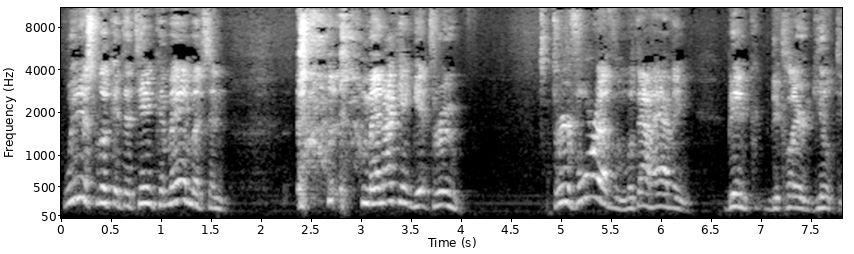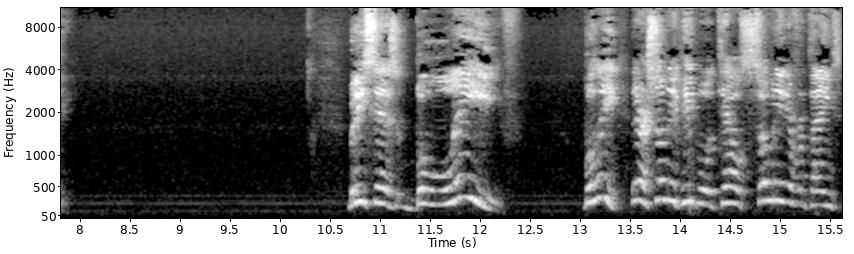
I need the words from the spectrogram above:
we just look at the Ten Commandments and, man, I can't get through three or four of them without having been declared guilty. But he says, believe Believe. There are so many people who tell so many different things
